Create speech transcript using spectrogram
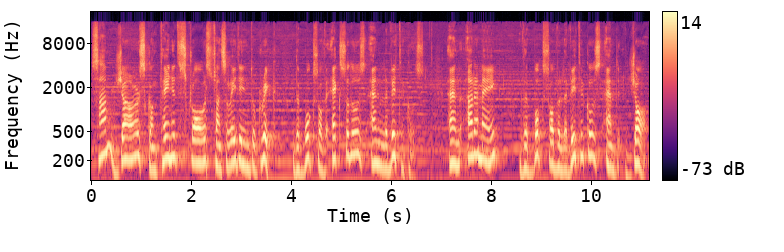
Some jars contained scrolls translated into Greek, the books of Exodus and Leviticus, and Aramaic, the books of Leviticus and Job.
